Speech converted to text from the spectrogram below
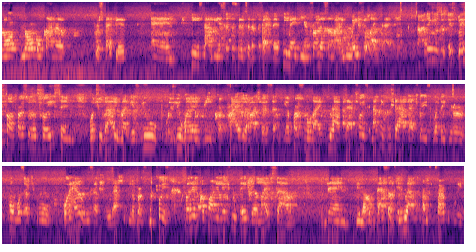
nor- normal kind of perspective, and he's not being sensitive to the fact that he may be in front of somebody who may feel like that. I think it's, it's based on personal choice and what you value. Like if you if you want to be pr- private about your your personal life, you have that choice, and I think you should have that choice whether you're homosexual or heterosexual. That should be a personal choice. But if a part of your truth is your lifestyle, then you know that's something you have to come to terms with,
